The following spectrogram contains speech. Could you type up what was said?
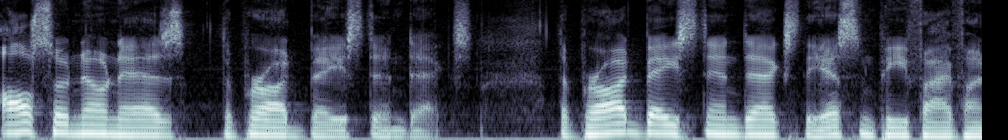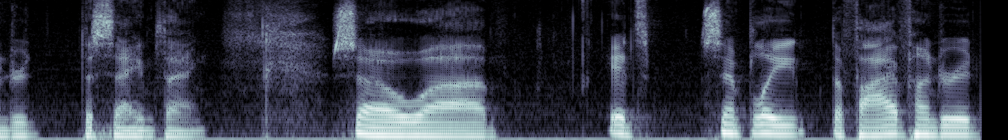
also known as the broad-based index. The broad-based index, the S&P 500, the same thing. So, uh, it's simply the 500,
